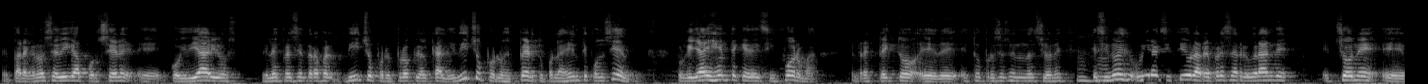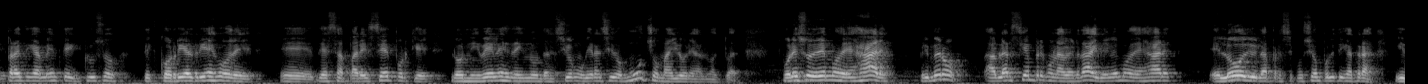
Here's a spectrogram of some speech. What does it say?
eh, para que no se diga por ser eh, coidiarios del expresidente Rafael, dicho por el propio alcalde, dicho por los expertos, por la gente consciente, porque ya hay gente que desinforma respecto eh, de estos procesos de inundaciones, que si no hubiera existido la represa de Río Grande, Chone prácticamente incluso corría el riesgo de desaparecer porque los niveles de inundación hubieran sido mucho mayores a lo actual. Por eso debemos dejar, primero, hablar siempre con la verdad y debemos dejar el odio y la persecución política atrás. Y,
